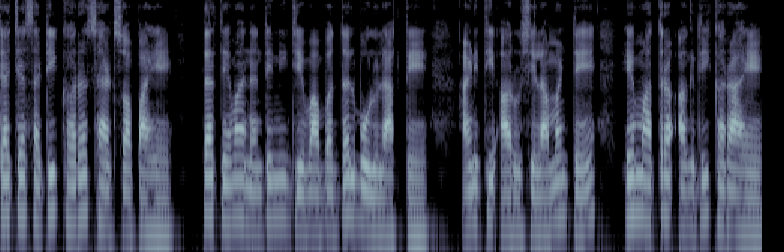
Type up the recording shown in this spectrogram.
त्याच्यासाठी खरंच हॅडसॉप आहे. तर तेव्हा नंदिनी जीवाबद्दल बोलू लागते आणि ती आरुषीला म्हणते हे मात्र अगदी खरं आहे.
